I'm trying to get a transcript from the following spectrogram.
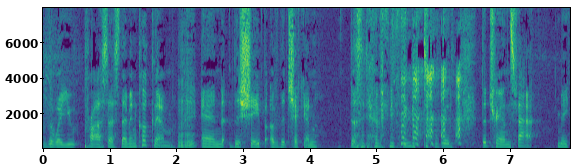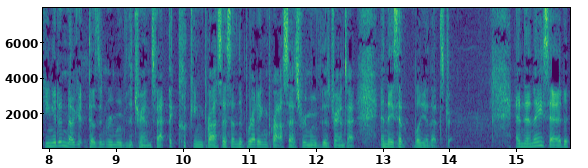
the way you process them and cook them. Mm-hmm. And the shape of the chicken doesn't have anything to do with the trans fat. Making it a nugget doesn't remove the trans fat. The cooking process and the breading process remove the trans fat. And they said, well, yeah, that's true. And then they said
